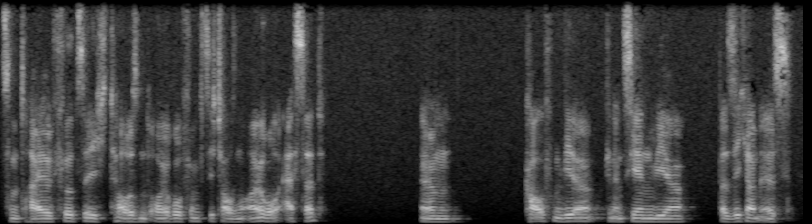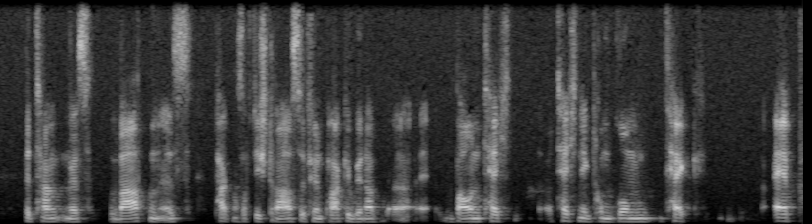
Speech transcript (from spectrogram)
zum Teil 40.000 Euro, 50.000 Euro Asset, ähm, kaufen wir, finanzieren wir, versichern es, betanken es, warten es, packen es auf die Straße, für ein Parkgebühren ab, äh, bauen Tech, Technik drumherum, Tech, App,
